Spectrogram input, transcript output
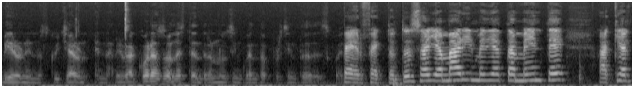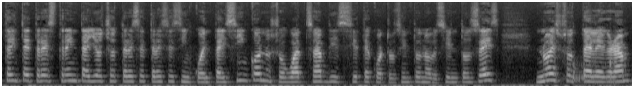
vieron y nos escucharon en Arriba Corazones, tendrán un 50% de descuento. Perfecto. Entonces a llamar inmediatamente aquí al 33 38 13 13 55, nuestro WhatsApp 17 400 906, nuestro Telegram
